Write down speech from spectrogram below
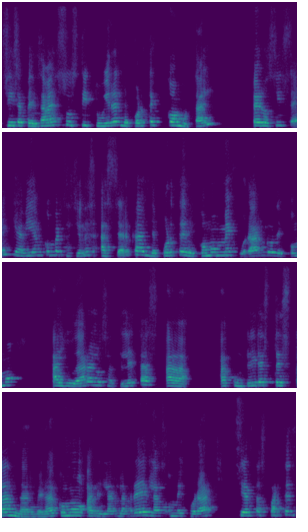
si se pensaba en sustituir el deporte como tal, pero sí sé que habían conversaciones acerca del deporte, de cómo mejorarlo, de cómo ayudar a los atletas a, cumplir este estándar, ¿verdad? Cómo arreglar las reglas o mejorar ciertas partes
